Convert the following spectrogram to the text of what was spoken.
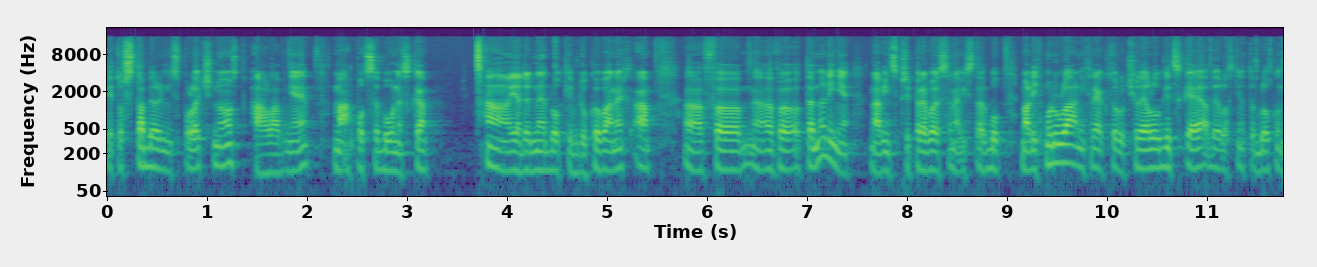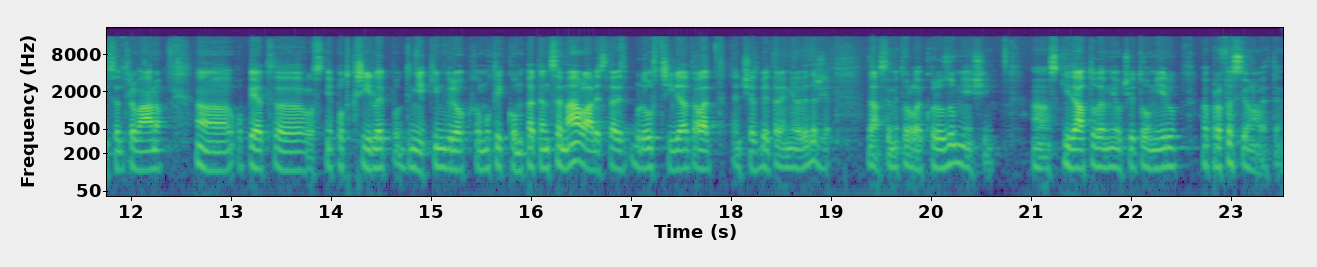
je to stabilní společnost a hlavně má pod sebou dneska jaderné bloky v Dukovanech a v, v Temelíně. Navíc připravuje se na výstavbu malých modulárních reaktorů, čili je logické, aby vlastně to bylo koncentrováno opět vlastně pod křídly pod někým, kdo k tomu ty kompetence má. Vlády se tady budou střídat, ale ten čas by tady měl vydržet. Dá se mi to daleko rozumnější. Skýdá to ve mně určitou míru profesionality.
